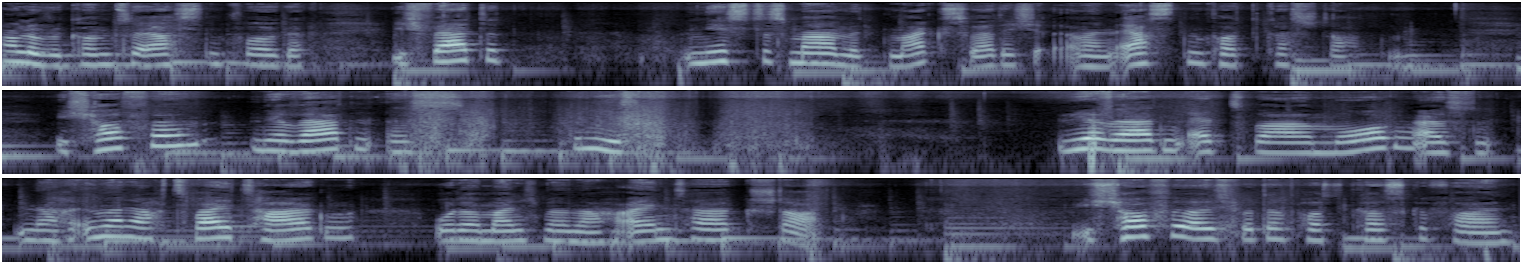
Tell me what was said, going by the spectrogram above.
Hallo, willkommen zur ersten Folge. Ich werde nächstes Mal mit Max werde ich meinen ersten Podcast starten. Ich hoffe, wir werden es genießen. Wir werden etwa morgen, also nach immer nach zwei Tagen oder manchmal nach einem Tag starten. Ich hoffe, euch wird der Podcast gefallen.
